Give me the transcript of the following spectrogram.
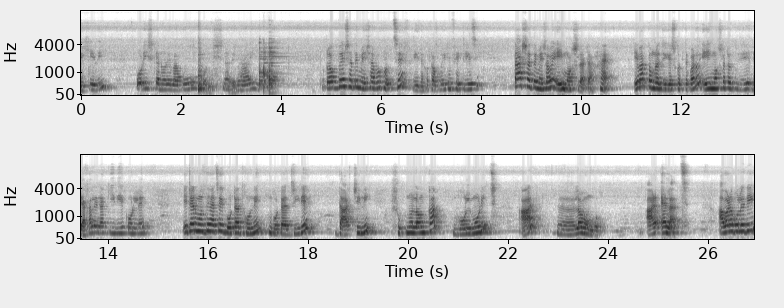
দেখিয়ে দিই। পড়িস কেন রে বাবু? পড়িস না রে ভাই। তো টক দইয়ের সাথে মেশাবো হচ্ছে, এই দেখো টক দইটা ফেটিয়েছি। তার সাথে মেশাবো এই মশলাটা হ্যাঁ। এবার তোমরা জিজ্ঞেস করতে পারো, এই মশলাটা দিয়ে দেখালে না কি দিয়ে করলে? এটার মধ্যে আছে গোটা ধনে, গোটা জিরে, দারচিনি শুকনো লঙ্কা, গোলমরিচ আর লবঙ্গ আর এলাচ। আবারও বলে দিই,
